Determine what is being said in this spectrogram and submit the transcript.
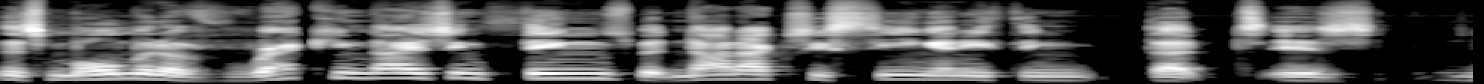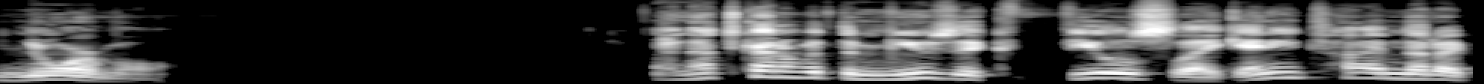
this moment of recognizing things but not actually seeing anything that is normal. And that's kind of what the music feels like. Anytime that I'm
